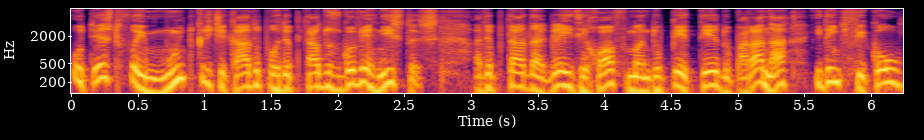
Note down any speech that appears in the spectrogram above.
O texto foi muito criticado por deputados governistas. A deputada Gleisi Hoffmann, do PT do Paraná, identificou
